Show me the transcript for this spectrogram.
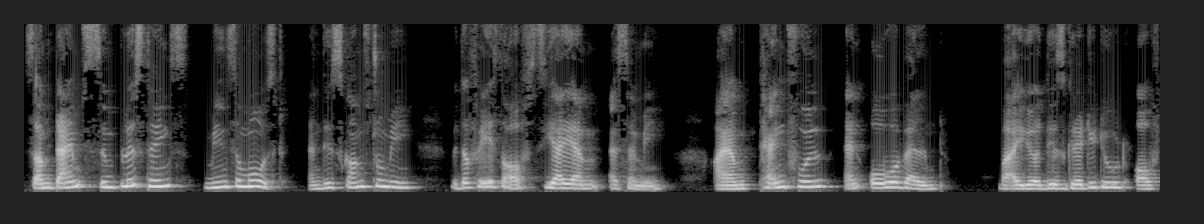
Sometimes simplest things means the most and this comes to me with the face of CIM SME. I am thankful and overwhelmed by your this gratitude of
